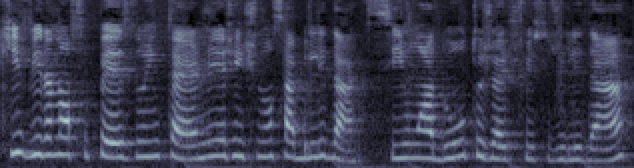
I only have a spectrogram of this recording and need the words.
que vira nosso peso interno e a gente não sabe lidar. Se um adulto já é difícil de lidar,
